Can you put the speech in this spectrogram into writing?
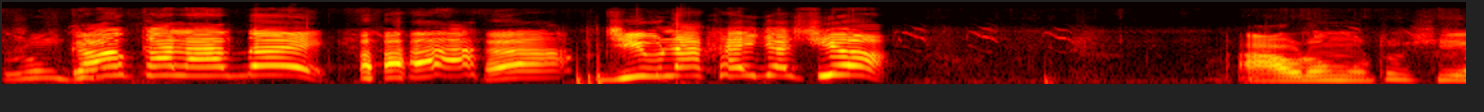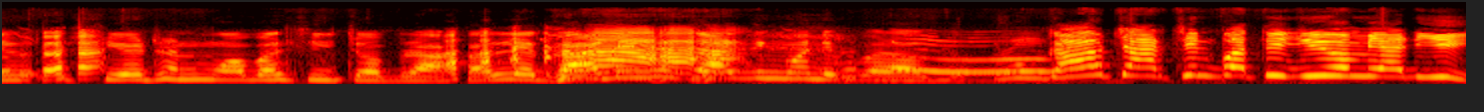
રૂંઘાવ કાલ આલ દે. જીવ ના ખાઈ જશો આવડો મોટો શેઠ અને મોબાઈલ સ્વિચ ઓફ રાખ. એટલે ગાડી ચાર્જિંગમાં નહીં પડાવતો. રૂંઘાવ ચાર્જિંગ પતી ગયો મેડી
